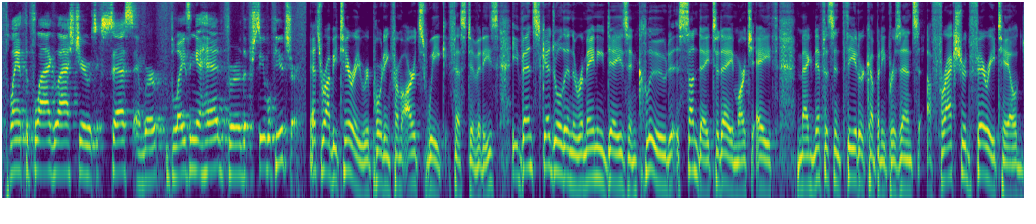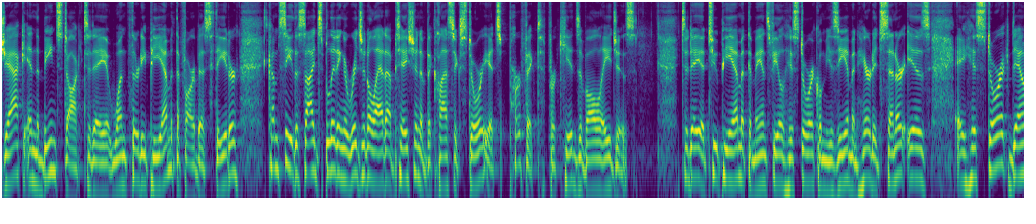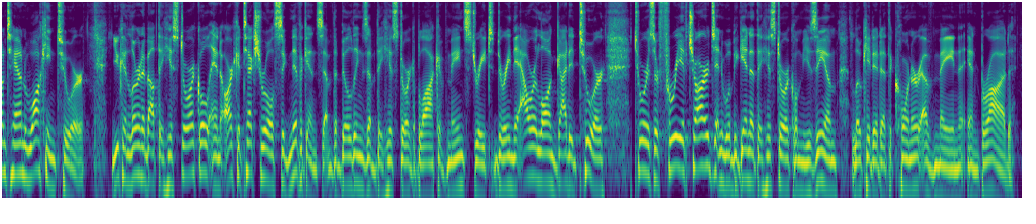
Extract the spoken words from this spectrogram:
plant the flag last year was success, and we're blazing ahead for the foreseeable future. That's Robbie Terry reporting from Arts Week festivities. Events scheduled in the remaining days include Sunday, today, March 8th, Magnificent Theater Company presents A Fractured Fairy Tale, Jack and the Beanstalk, today at 1.30 p.m. at the Farr Best Theater. Come see the side-splitting original adaptation of the classic story. It's perfect for kids of all ages. Today at 2 p.m. at the Mansfield Historical Museum and Heritage Center is a historic downtown walking tour. You can learn about the historical and architectural significance of the buildings of the historic block of Main Street during the hour long guided tour. Tours are free of charge and will begin at the Historical Museum located at the corner of Main and Broad.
